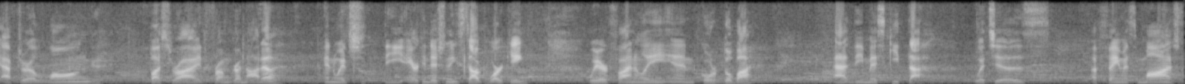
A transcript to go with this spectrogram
after a long bus ride from Granada, in which the air conditioning stopped working, we are finally in Cordoba at the Mezquita, which is a famous mosque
